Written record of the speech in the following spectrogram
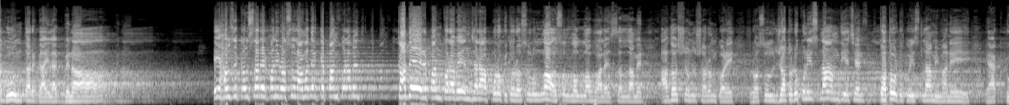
আগুন তার গায়ে লাগবে না। এই হাউজে কাউসারের পানি রসুল আমাদেরকে পান করাবেন। কাদের পান করাবেন? যারা প্রকৃত রসুল্লাহ সাল্লাহ আলাইসাল্লামের আদর্শ অনুসরণ করে, রসুল যতটুকু ইসলাম দিয়েছেন, ততটুকু ইসলামই মানে একটু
